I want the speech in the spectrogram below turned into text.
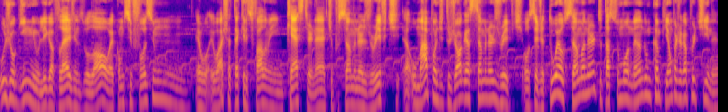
o joguinho League of Legends, o LoL, é como se fosse um. Eu, eu acho até que eles falam em caster, né? Tipo Summoner's Rift. O mapa onde tu joga é Summoner's Rift. Ou seja, tu é o Summoner, tu tá summonando um campeão pra jogar por ti, né?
